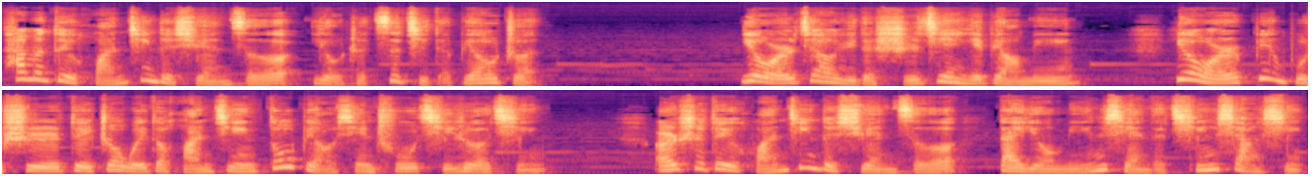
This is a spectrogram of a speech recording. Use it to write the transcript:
他们对环境的选择有着自己的标准。幼儿教育的实践也表明，幼儿并不是对周围的环境都表现出其热情，而是对环境的选择带有明显的倾向性。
